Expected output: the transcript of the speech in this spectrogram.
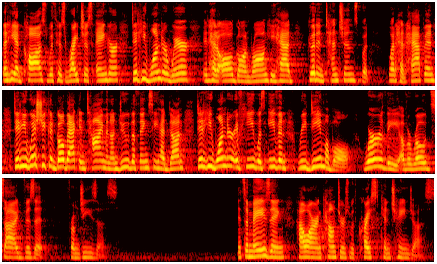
that he had caused with his righteous anger? Did he wonder where it had all gone wrong? He had good intentions, but what had happened? Did he wish he could go back in time and undo the things he had done? Did he wonder if he was even redeemable, worthy of a roadside visit from Jesus? It's amazing how our encounters with Christ can change us.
